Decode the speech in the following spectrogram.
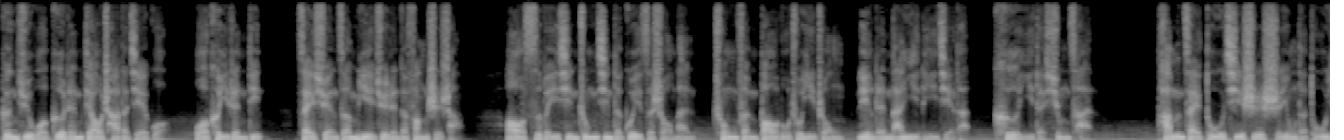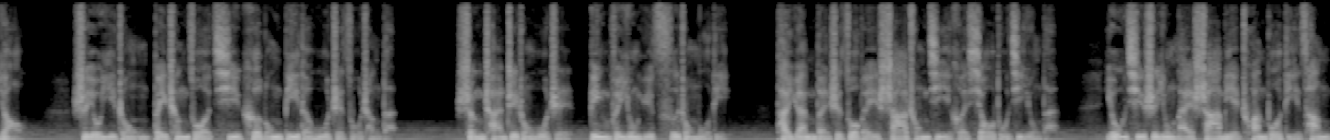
根据我个人调查的结果，我可以认定，在选择灭绝人的方式上，奥斯维辛中心的刽子手们充分暴露出一种令人难以理解的刻意的凶残。他们在毒气室使用的毒药是由一种被称作奇克隆币的物质组成的。生产这种物质并非用于此种目的，它原本是作为杀虫剂和消毒剂用的。尤其是用来杀灭船舶底舱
